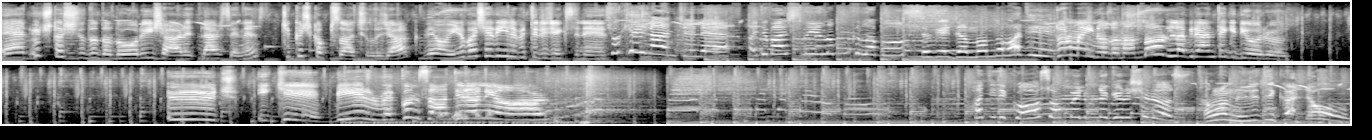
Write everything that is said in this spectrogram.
Eğer üç taşıtı da doğru işaretlerseniz çıkış kapısı açılacak ve oyunu başarıyla bitireceksiniz. Çok eğlenceli. Hadi başlayalım kılavuz. Çok heyecanlandım hadi. Durmayın o zaman doğru labirente gidiyoruz. 3, 2, 1 ve kum saati görüşürüz. Tamam Lili dikkatli ol.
